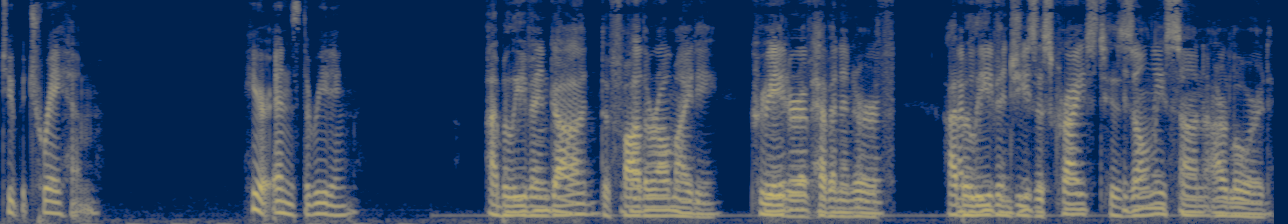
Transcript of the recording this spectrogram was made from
to betray him. Here ends the reading. I believe in God, the Father Almighty, creator of heaven and earth. I believe in Jesus Christ, his only Son, our Lord.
